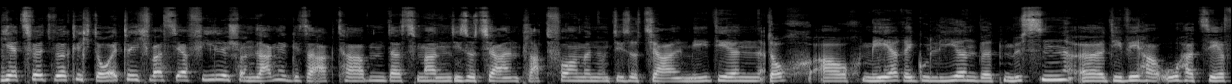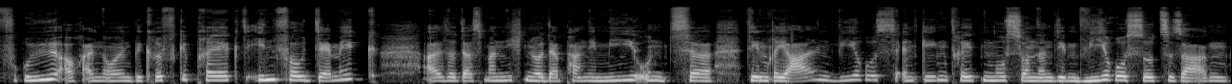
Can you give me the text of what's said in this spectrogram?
Jetzt wird wirklich deutlich, was ja viele schon lange gesagt haben, dass man die sozialen Plattformen und die sozialen Medien doch auch mehr regulieren wird müssen. Äh, die WHO hat sehr früh auch einen neuen Begriff geprägt, Infodemic also dass man nicht nur der Pandemie und äh, dem realen Virus entgegentreten muss, sondern dem Virus sozusagen,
